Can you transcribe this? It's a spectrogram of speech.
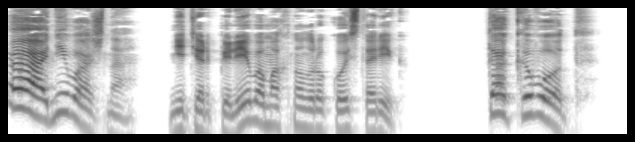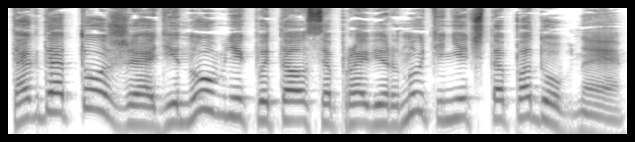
А, неважно, нетерпеливо махнул рукой старик. Так вот, тогда тоже один умник пытался провернуть нечто подобное.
